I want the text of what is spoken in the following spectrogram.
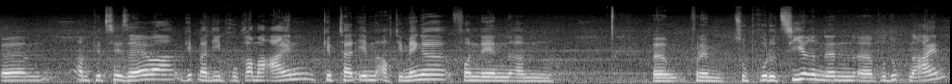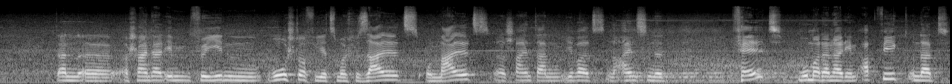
Ähm, am PC selber gibt man die Programme ein, gibt halt eben auch die Menge von den, ähm, ähm, von den zu produzierenden äh, Produkten ein. dann äh, erscheint halt eben für jeden Rohstoff, wie jetzt zum Beispiel Salz und Malz, erscheint dann jeweils ein einzelnes Feld, wo man dann halt eben abwiegt und das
